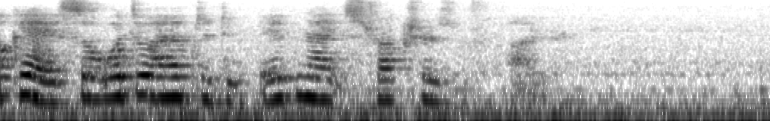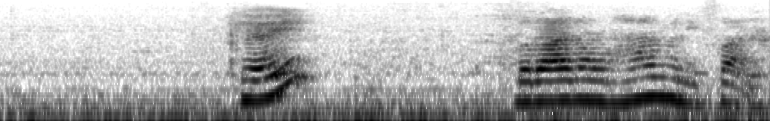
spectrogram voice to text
Okay, so what do I have to do? Ignite structures with fire. Okay? But I don't have any fire.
